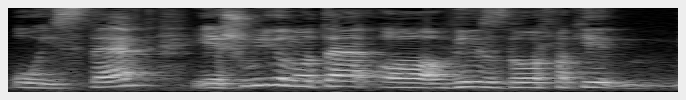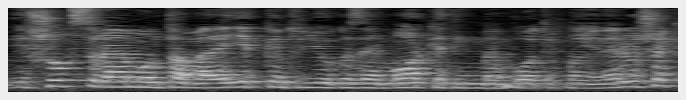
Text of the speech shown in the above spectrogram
Oyster-t, és úgy gondolta a Wilsdorf, aki és sokszor elmondtam már egyébként, hogy ők azért marketingben voltak nagyon erősek,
